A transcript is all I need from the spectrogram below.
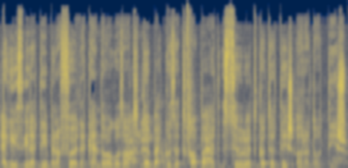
egész életében a földeken dolgozott, többek között kapált, szőlőt kötött és aratott is.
